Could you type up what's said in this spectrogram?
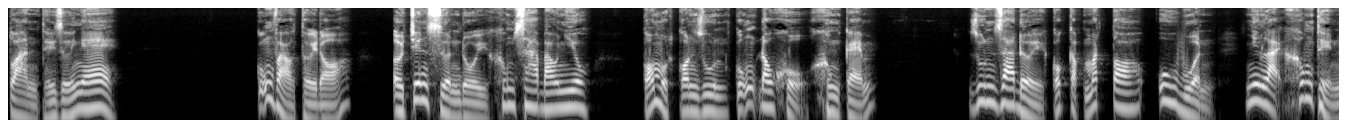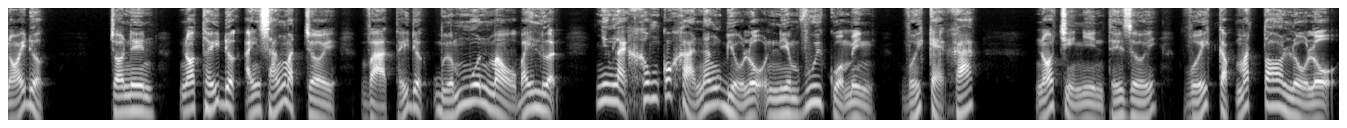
toàn thế giới nghe. Cũng vào thời đó, ở trên sườn đồi không xa bao nhiêu, có một con run cũng đau khổ không kém. Jun ra đời có cặp mắt to, u buồn nhưng lại không thể nói được. Cho nên nó thấy được ánh sáng mặt trời và thấy được bướm muôn màu bay lượn nhưng lại không có khả năng biểu lộ niềm vui của mình với kẻ khác. Nó chỉ nhìn thế giới với cặp mắt to lồ lộ,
